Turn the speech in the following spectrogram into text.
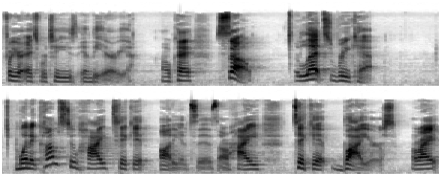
for your expertise in the area. Okay, so let's recap when it comes to high ticket audiences or high ticket buyers, all right,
